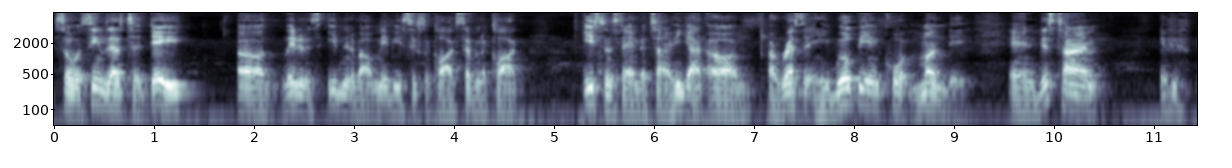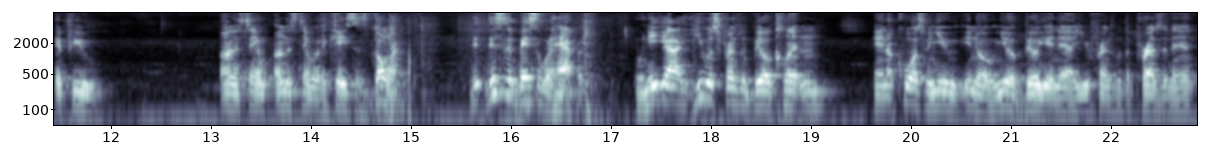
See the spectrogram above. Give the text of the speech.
So it seems as today, uh, later this evening, about maybe 6 o'clock, 7 o'clock Eastern Standard Time, he got um, arrested and he will be in court Monday. And this time, if you, if you understand understand where the case is going, th this is basically what happened. When he got, he was friends with Bill Clinton, and of course, when you you know when you're a billionaire, you're friends with the president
